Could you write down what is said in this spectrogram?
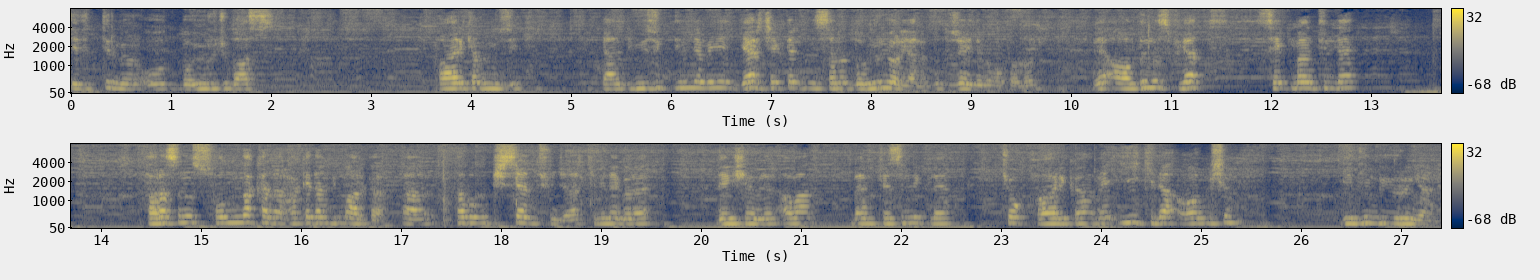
dedirttirmiyor. O doyurucu bas, harika bir müzik. Yani bir müzik dinlemeyi gerçekten insanı doyuruyor yani bu düzeyde bir hoparlör. Ve aldığımız fiyat segmentinde parasının sonuna kadar hak eden bir marka. Yani, tabii bu kişisel düşünceler kimine göre değişebilir ama ben kesinlikle çok harika ve iyi ki de almışım dediğim bir ürün yani.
